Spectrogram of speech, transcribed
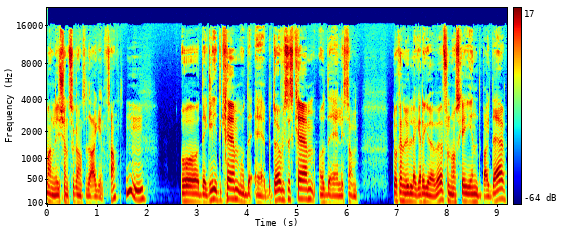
mannlige kjønnsorgan til dagen. sant? Og det er glidekrem, og det er bedøvelseskrem, og det er liksom Da kan du legge deg over, for nå skal jeg inn bak der.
